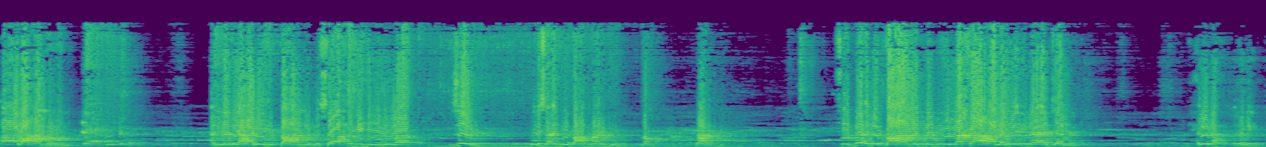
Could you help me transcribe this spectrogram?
قال عمرو الذي عليه الطعام لصاحبه هو زيد ليس عندي طعام ما عندي طعام ما عندي فبئني الطعام الذي لك علي إلى أجل حيلة غريبة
